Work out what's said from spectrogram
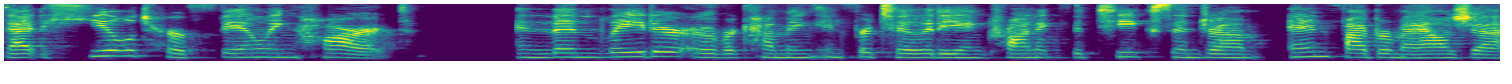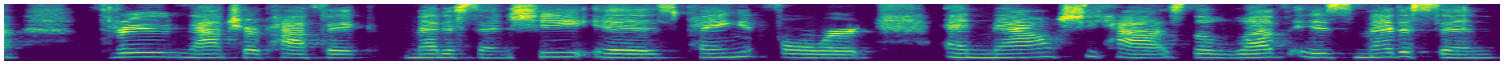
that healed her failing heart and then later overcoming infertility and chronic fatigue syndrome and fibromyalgia through naturopathic medicine. She is paying it forward, and now she has the Love is Medicine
